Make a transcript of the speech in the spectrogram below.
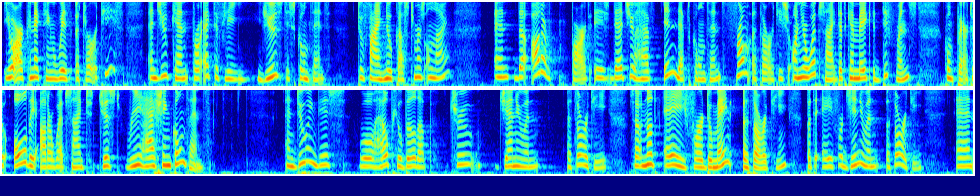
you are connecting with authorities and you can proactively use this content to find new customers online. And the other part is that you have in depth content from authorities on your website that can make a difference compared to all the other websites just rehashing content. And doing this will help you build up true, genuine authority. So, not A for domain authority, but the A for genuine authority. And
